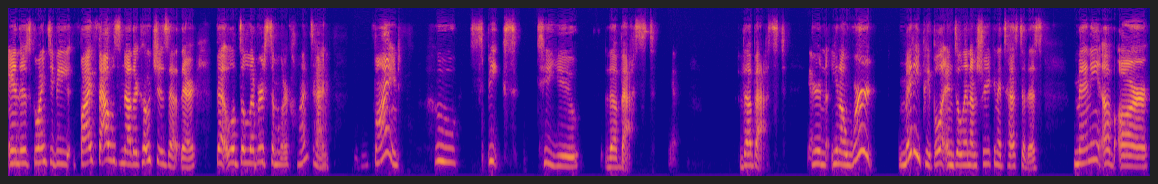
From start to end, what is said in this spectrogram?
And there's going to be 5,000 other coaches out there that will deliver similar content. Mm-hmm. Find who speaks to you the best. The best. You're, you know, we're many people, and Delin, I'm sure you can attest to this. Many of our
